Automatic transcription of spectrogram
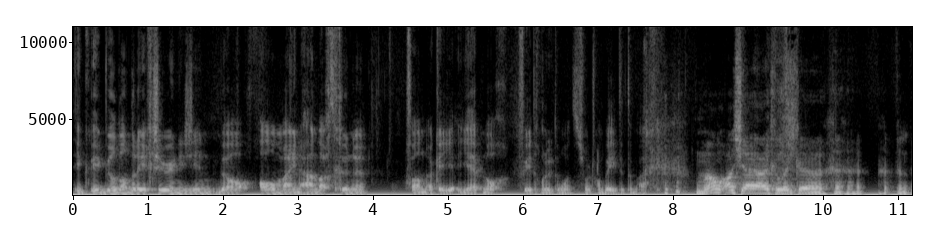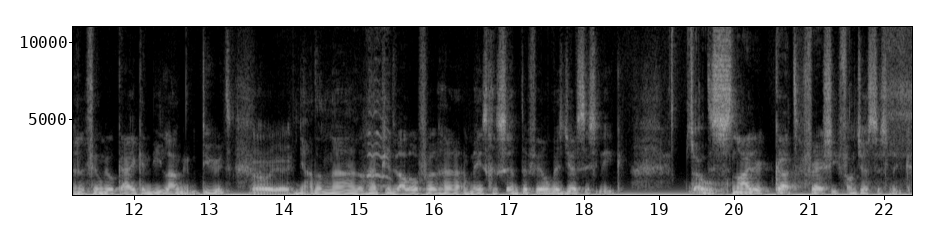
Ik, ik wil dan de regisseur in die zin wel al mijn aandacht gunnen. Van oké, je, je hebt nog 40 minuten om het een soort van beter te maken. Nou, als jij eigenlijk eh, een, een film wil kijken die lang duurt, Oh jee. ja, dan, eh, dan heb je het wel over eh een meest recente film is Justice League. Zo. De Snyder Cut versie van Justice League.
